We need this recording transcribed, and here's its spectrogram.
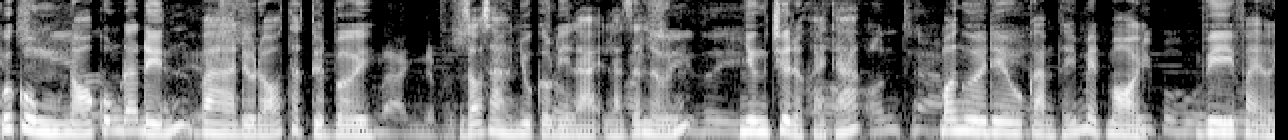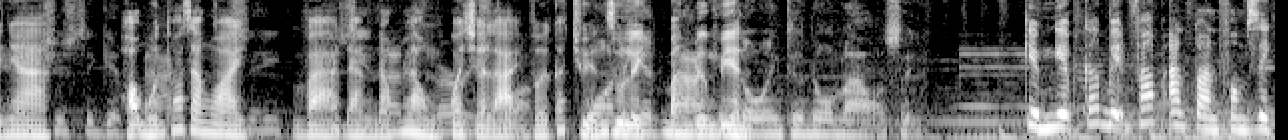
Cuối cùng nó cũng đã đến và điều đó thật tuyệt vời. Rõ ràng nhu cầu đi lại là rất lớn, nhưng chưa được khai thác. Mọi người đều cảm thấy mệt mỏi vì phải ở nhà. Họ muốn thoát ra ngoài và đang nóng lòng quay trở lại với các chuyến du lịch bằng đường biển. Kiểm nghiệm các biện pháp an toàn phòng dịch,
